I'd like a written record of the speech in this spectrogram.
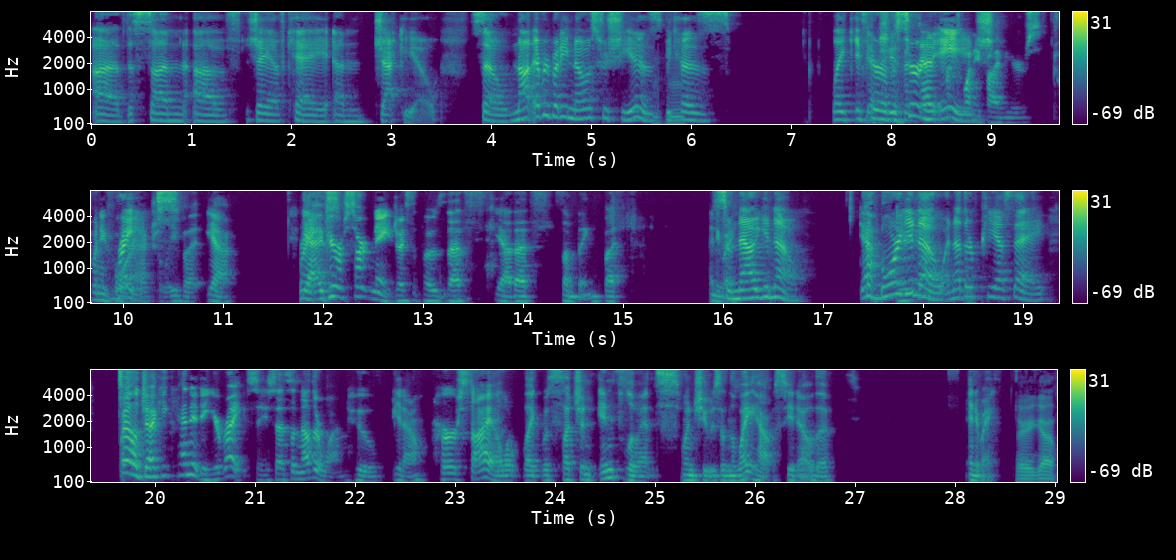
uh, the son of JFK and Jackie O. So not everybody knows who she is Mhm. because, like, if Yeah, you're of a certain age, 25 years, 24 Right. actually, but yeah. Yeah, if you're a certain age, I suppose that's, yeah, that's something. But anyway, so now you know. yeah, the more you know. Another PSA: Well, Jackie Kennedy, you're right. So that's another one who, you know, her style like was such an influence when she was in the White House, you know, the anyway. There you go.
